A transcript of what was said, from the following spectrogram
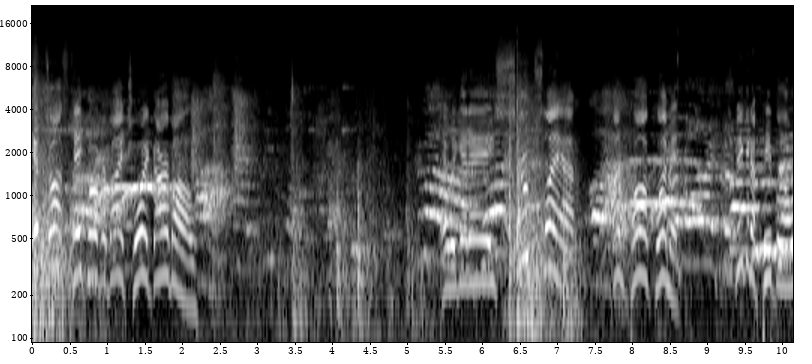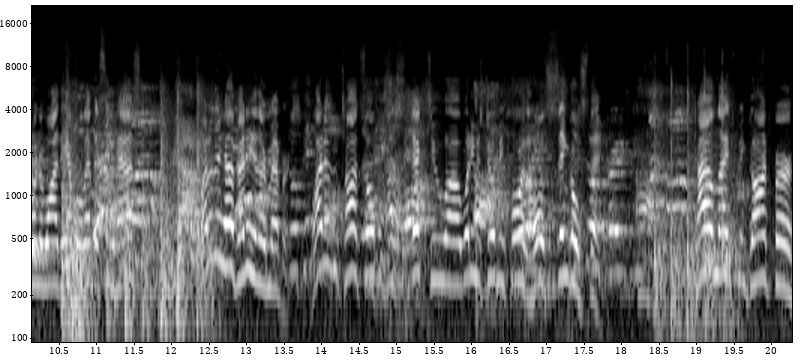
Hip toss takeover by Troy Garbo. And we get a scoop slam on Paul Clement. Speaking of people, I wonder why the Emerald Embassy has. Why do they have any of their members? Why doesn't Todd Sobel just stick to uh, what he was doing before, the whole singles thing? Kyle Knight's been gone for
